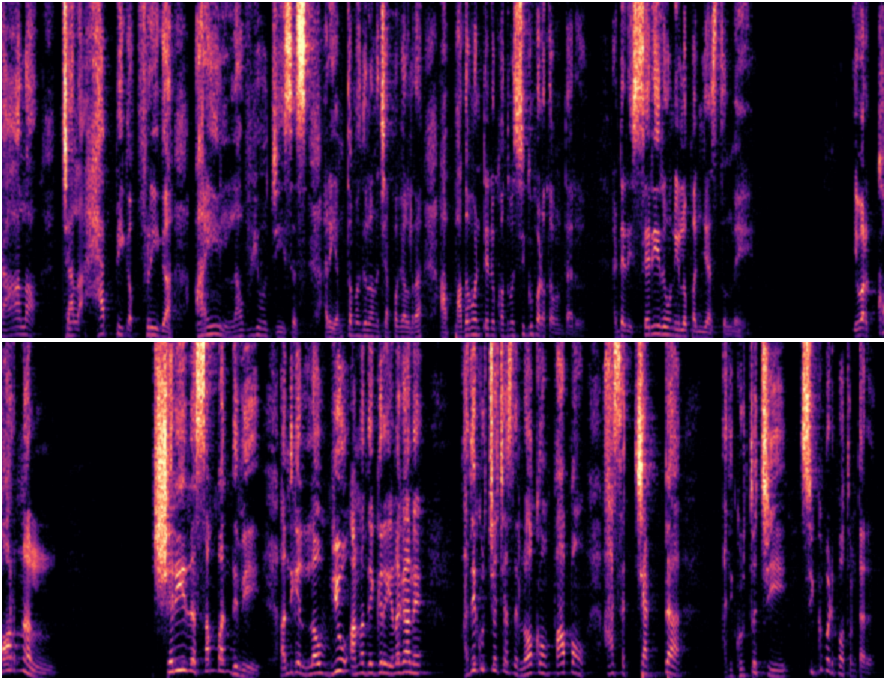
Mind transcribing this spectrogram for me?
చాలా చాలా హ్యాపీగా ఫ్రీగా ఐ లవ్ యూ జీసస్ అరే ఎంతమందిలో చెప్పగలరా? ఆ పదం అంటేనే కొంతమంది సిగ్గుపడుతూ ఉంటారు. అంటే నీ శరీరం నీలో పనిచేస్తుంది. యువర్ కార్నల్ శరీర సంబంధివి. అందుకే లవ్ యూ అన్న దగ్గర వినగానే అదే గుర్తొచ్చేస్తుంది. లోకం పాపం ఆశ చెడ్డ అది గుర్తొచ్చి సిగ్గుపడిపోతుంటారు.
